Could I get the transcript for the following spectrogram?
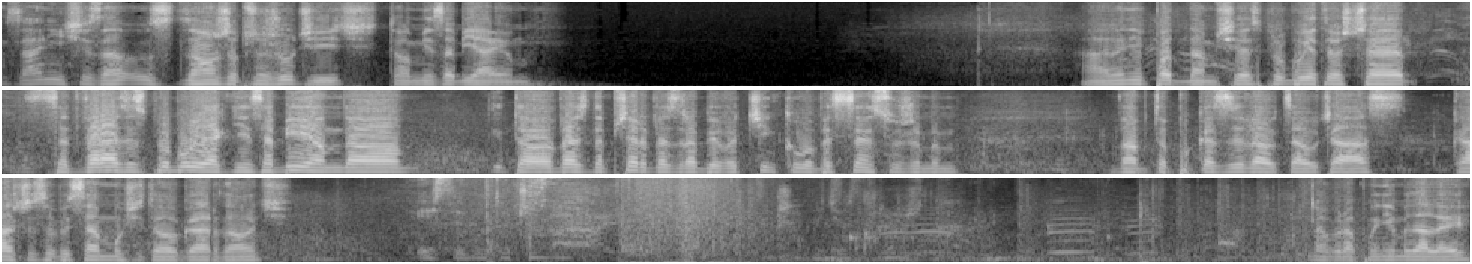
Zanim się zdążę przerzucić, to mnie zabijają. Ale nie poddam się, spróbuję to jeszcze... Za dwa razy spróbuję, jak nie zabiją, no... To wezmę przerwę, zrobię w odcinku, bo bez sensu, żebym wam to pokazywał cały czas. Każdy sobie sam musi to ogarnąć. Jestem otoczona. Muszę być ostrożna. Dobra, płyniemy dalej.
